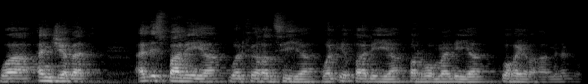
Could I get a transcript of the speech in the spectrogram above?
وأنجبت الإسبانية والفرنسية والإيطالية والرومانية وغيرها من اللغات.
